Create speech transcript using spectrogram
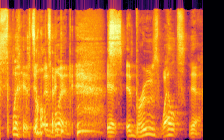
split it. it, all it bled. It it bruised, welts. Yeah,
